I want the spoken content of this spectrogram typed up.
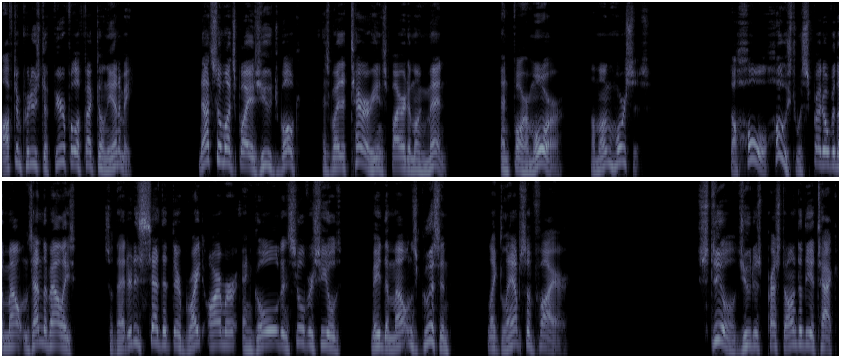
often produced a fearful effect on the enemy. Not so much by his huge bulk as by the terror he inspired among men, and far more among horses. The whole host was spread over the mountains and the valleys, so that it is said that their bright armor and gold and silver shields made the mountains glisten like lamps of fire. Still, Judas pressed on to the attack,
